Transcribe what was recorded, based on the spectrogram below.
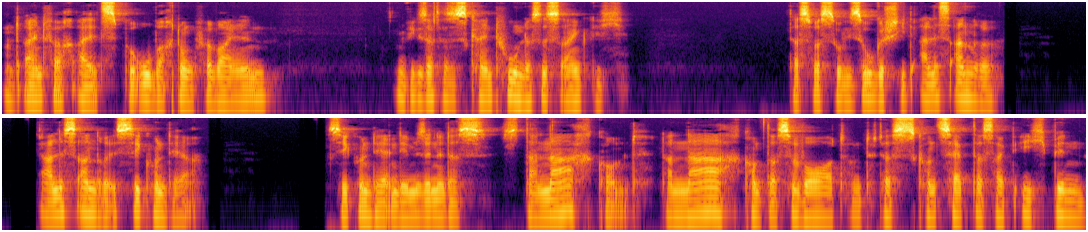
und einfach als Beobachtung verweilen, und wie gesagt, das ist kein Tun, das ist eigentlich das, was sowieso geschieht. Alles andere. Alles andere ist sekundär. Sekundär in dem Sinne, dass es danach kommt. Danach kommt das Wort und das Konzept, das sagt, ich bin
